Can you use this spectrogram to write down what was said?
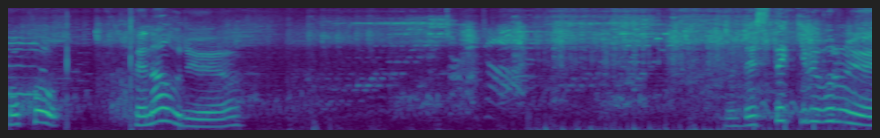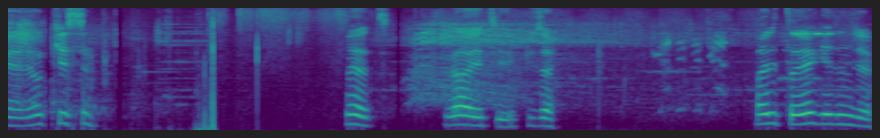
Poco fena vuruyor ya. Destek gibi vurmuyor yani o kesin. Evet. Gayet iyi. Güzel. Haritaya gelince.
